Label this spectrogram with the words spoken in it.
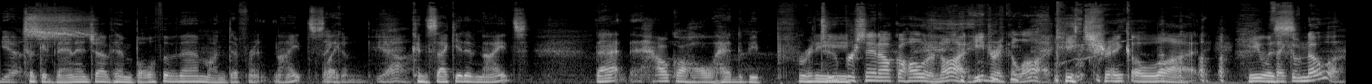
Yes, took advantage of him, both of them on different nights, like yeah, consecutive nights. That alcohol had to be pretty. two percent alcohol or not, he drank a lot. He drank a lot. He was Think of Noah.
